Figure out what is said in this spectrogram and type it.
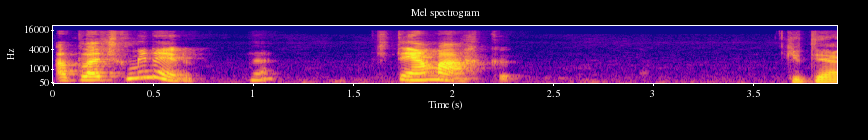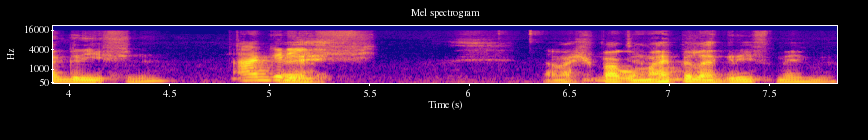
Atlético Mineiro, né? Que tem a marca. Que tem a grife, né? A grife. É. Eu acho que pagou então... mais pela grife mesmo.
